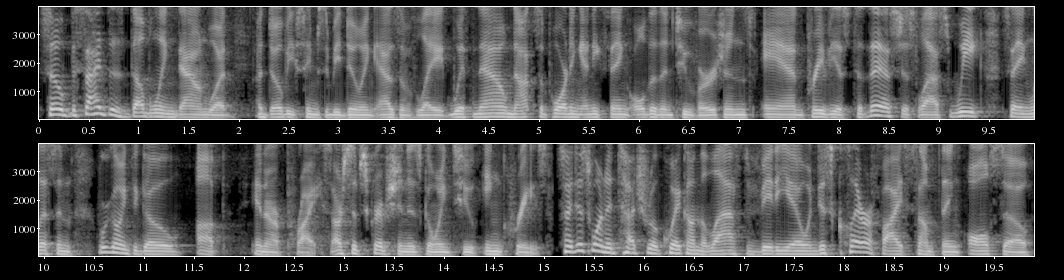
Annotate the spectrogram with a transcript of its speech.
So besides this doubling down what Adobe seems to be doing as of late with now not supporting anything older than two versions and previous to this just last week saying listen, we're going to go up in our price. Our subscription is going to increase. So I just want to touch real quick on the last video and just clarify something also.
